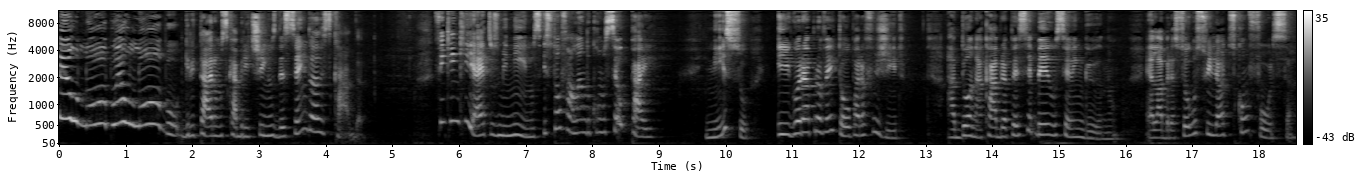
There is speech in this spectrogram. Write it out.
É o lobo, é o lobo! Gritaram os cabritinhos descendo a escada. Fiquem quietos, meninos, estou falando com seu pai. Nisso, Igor aproveitou para fugir. A dona cabra percebeu o seu engano. Ela abraçou os filhotes com força.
